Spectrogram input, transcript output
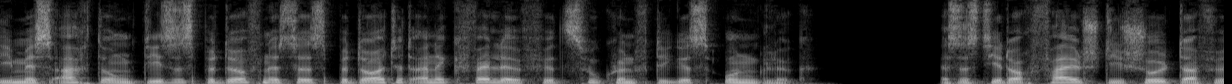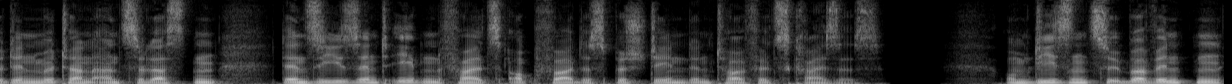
Die Missachtung dieses Bedürfnisses bedeutet eine Quelle für zukünftiges Unglück. Es ist jedoch falsch, die Schuld dafür den Müttern anzulasten, denn sie sind ebenfalls Opfer des bestehenden Teufelskreises. Um diesen zu überwinden,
